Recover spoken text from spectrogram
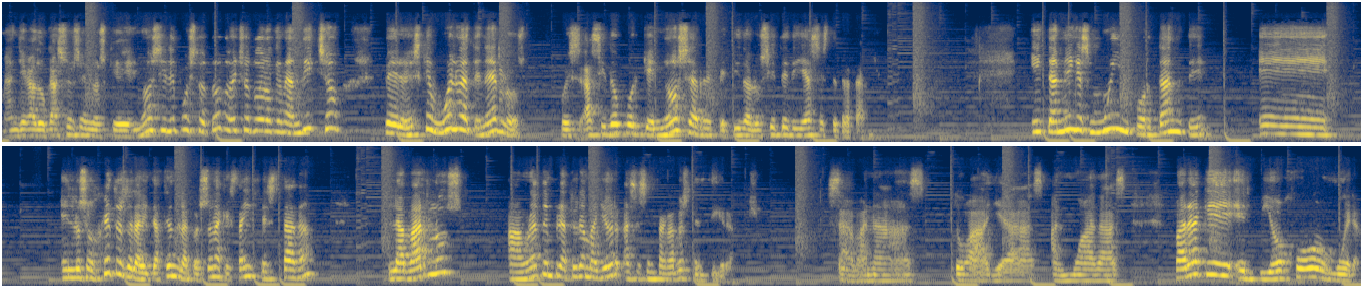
me han llegado casos en los que, no, si le he puesto todo, he hecho todo lo que me han dicho, pero es que vuelve a tenerlos pues ha sido porque no se ha repetido a los siete días este tratamiento. Y también es muy importante eh, en los objetos de la habitación de la persona que está infestada, lavarlos a una temperatura mayor a 60 grados centígrados. Sábanas, toallas, almohadas, para que el piojo muera.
